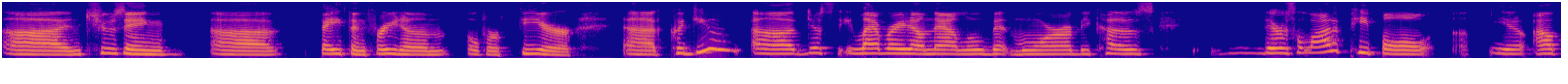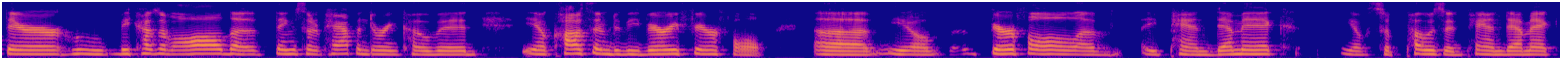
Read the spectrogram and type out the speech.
uh, in choosing uh, faith and freedom over fear. Uh, could you uh, just elaborate on that a little bit more? Because there's a lot of people, uh, you know, out there who, because of all the things that have happened during COVID, you know, cause them to be very fearful. Uh, you know, fearful of a pandemic, you know, supposed pandemic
